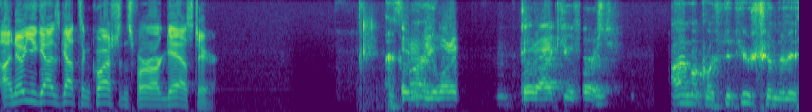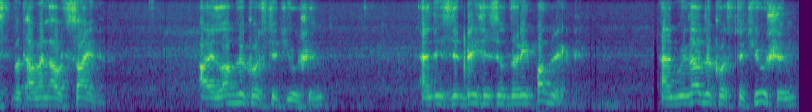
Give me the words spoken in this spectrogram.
I know you guys got some questions for our guest here. So do you want to go to IQ first? I'm a constitutionalist, but I'm an outsider. I love the Constitution, and it's the basis of the Republic. And without the Constitution,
